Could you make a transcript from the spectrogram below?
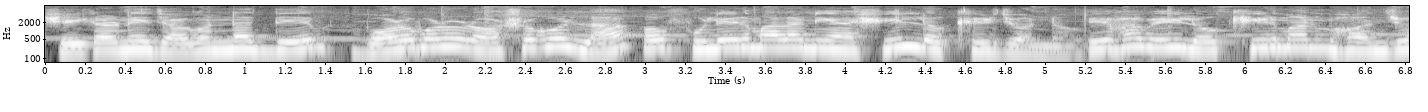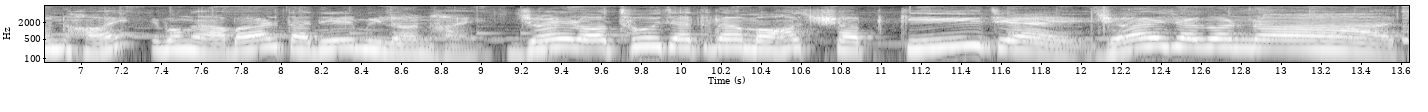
সেই কারণে জগন্নাথ দেব বড় বড় রসগোল্লা ও ফুলের মালা নিয়ে আসেন লক্ষ্মীর জন্য। এভাবেই লক্ষ্মীর মান ভঞ্জন হয় এবং আবার তাদের মিলন হয়। জয় রথযাত্রা মহোৎসব কি? জয়। জয় জগন্নাথ!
